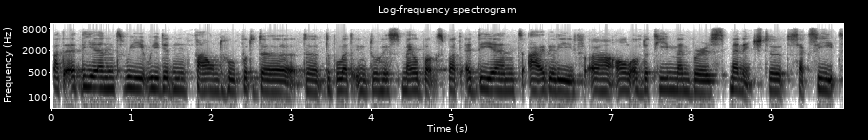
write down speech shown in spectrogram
But at the end, we, we didn't found who put the, the, the bullet into his mailbox. But at the end, I believe uh, all of the team members managed to, to succeed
